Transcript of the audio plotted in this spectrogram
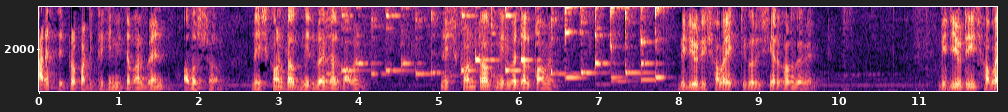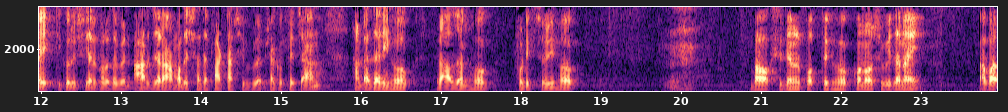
আরএসসি প্রপার্টি থেকে নিতে পারবেন অবশ্য নিষ্কণ্টক নির্ভেজাল পাবেন। নিষ্কণ্টক নির্ভেজাল পাবেন। ভিডিওটি সবাই একটি করে শেয়ার করে দেবেন। ভিডিওটি সবাই একটি করে শেয়ার করে দেবেন। আর যারা আমাদের সাথে পার্টনারশিপ ব্যবসা করতে চান, হাঁটাজারি হোক, রাউজান হোক ফটিকছড়ি হোক বা অক্সিজেনের পথ থেকে হোক কোনো অসুবিধা নাই। আবার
